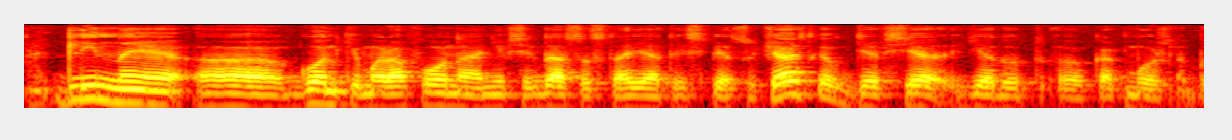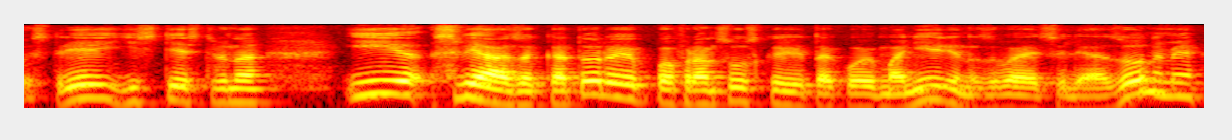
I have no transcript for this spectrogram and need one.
Длинные э, гонки марафона, они всегда состоят из спецучастков, где все едут э, как можно быстрее, естественно, и связок, которые по французской такой манере называются лиазонами,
